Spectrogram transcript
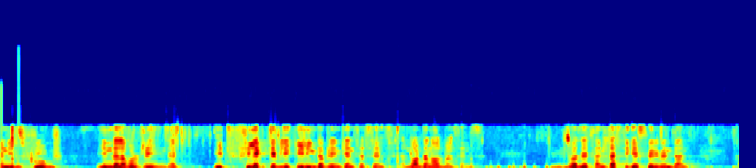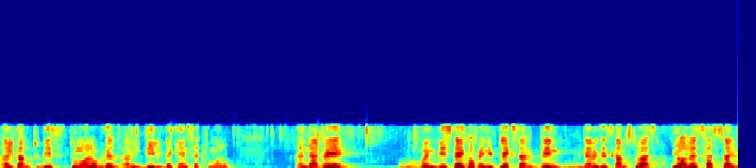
And it was proved in the laboratory that it's selectively killing the brain cancer cells and not the normal cells. It was a fantastic experiment done. I'll come to this tomorrow because I'll deal with the cancer tomorrow. And that way, when this type of apoplexy or brain damages comes to us, we always first try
